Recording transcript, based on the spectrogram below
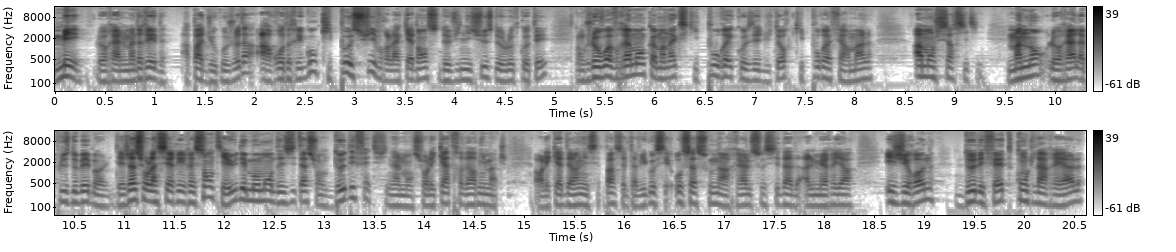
Mais le Real Madrid a pas Diogo Jota, a Rodrigo qui peut suivre la cadence de Vinicius de l'autre côté. Donc je le vois vraiment comme un axe qui pourrait causer du tort, qui pourrait faire mal à Manchester City. Maintenant, le Real a plus de bémol. Déjà sur la série récente, il y a eu des moments d'hésitation, deux défaites finalement sur les quatre derniers matchs. Alors les quatre derniers, c'est pas Celta Vigo, c'est Osasuna, Real Sociedad, Almeria et Giron. Deux défaites contre la Real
